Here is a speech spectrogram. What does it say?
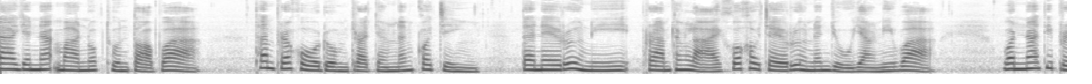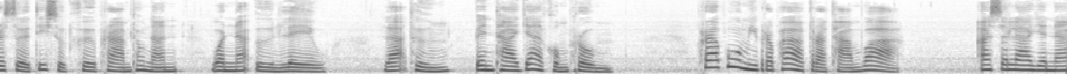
ลายนะมานพทูลตอบว่า ท่านพระโคดมตรัสอย่างนั้นก็จริง แต่ในเรื่องนี้พราหมณ์ทั้งหลายก็เข้าใจเรื่องนั้นอยู่อย่างนี้ว่า วันณะที่ประเสริฐที่สุดคือพราหมณ์เท่านั้น วันณะอื่นเลว และถึงเป็นทายาทของพรหมพระผู้มีพระภาคตรัสถามว่าอัสลายนะ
